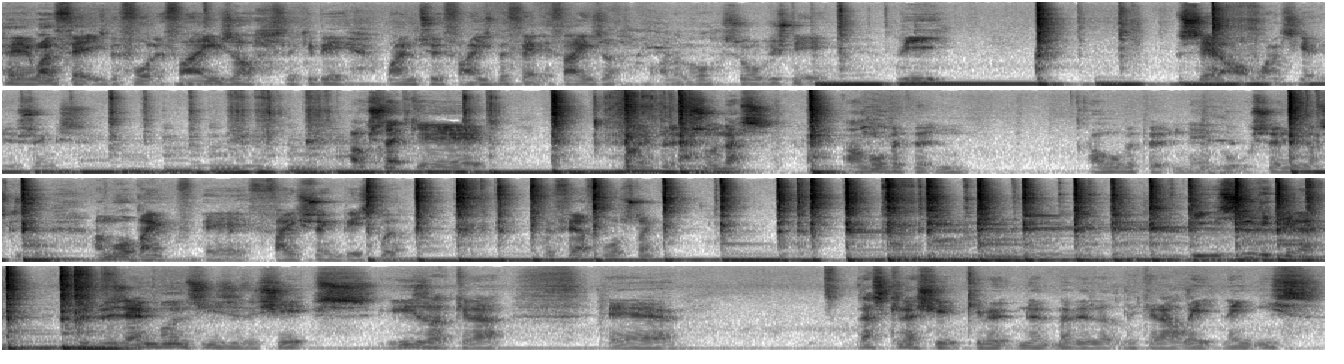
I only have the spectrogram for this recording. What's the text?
One thirties forty fives, or they could be one two fives by thirty fives, or I don't know. So we just need to re set it up once to get new strings. I'll stick uh, Brooks on this. I'll not be putting I'll be putting uh, Rotosound in this because I'm not a big uh, five string bass player. I prefer four string. You can see the kind of the resemblances of the shapes. These are kind of uh, this kind of shape came out in the, maybe the, the kind of late nineties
